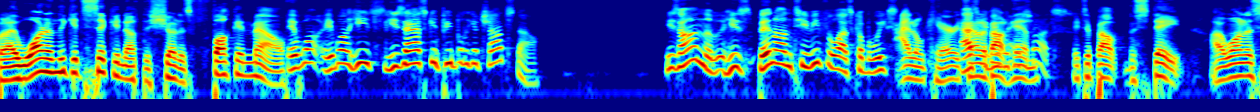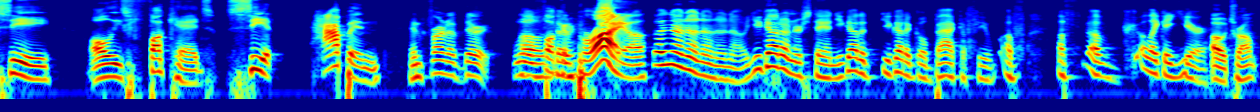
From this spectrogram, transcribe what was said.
but I want him to get sick enough to shut his fucking mouth. It won't. It, well, he's he's asking people to get shots now. He's on the. He's been on TV for the last couple weeks. I don't care. It's not about people to get him. It's about the state. I want to see all these fuckheads see it happen in front of their little Oh, fucking pariah. Uh, No, no, no, no, no. You got to understand. You got to you got to go back a few of of of like a year. Oh, Trump.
